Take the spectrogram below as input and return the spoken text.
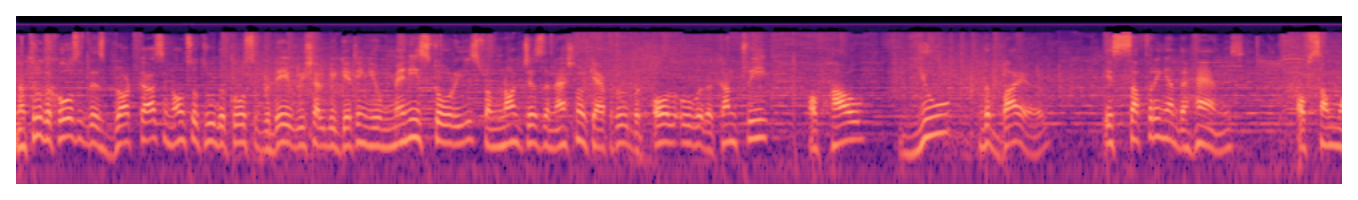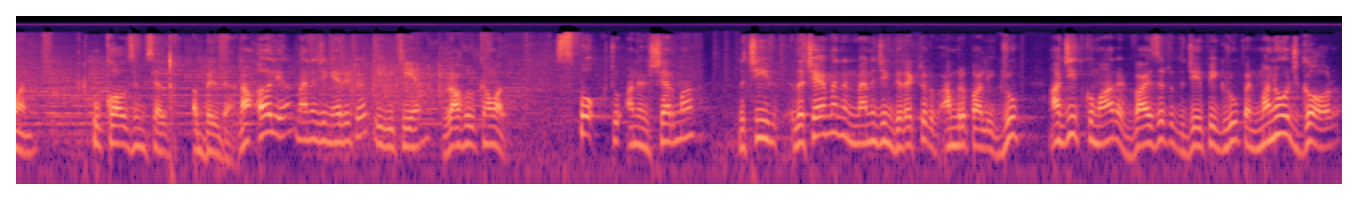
Now, through the course of this broadcast and also through the course of the day, we shall be getting you many stories from not just the national capital but all over the country of how you, the buyer, is suffering at the hands of someone who calls himself a builder. Now, earlier, managing editor EVTN Rahul Kanwal spoke to Anil Sharma, the chief, the chairman and managing director of Amrapali Group, Ajit Kumar, advisor to the JP Group, and Manoj Gaur,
